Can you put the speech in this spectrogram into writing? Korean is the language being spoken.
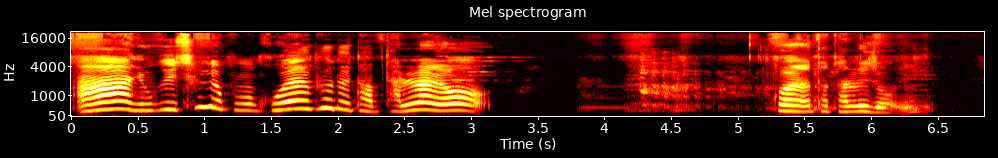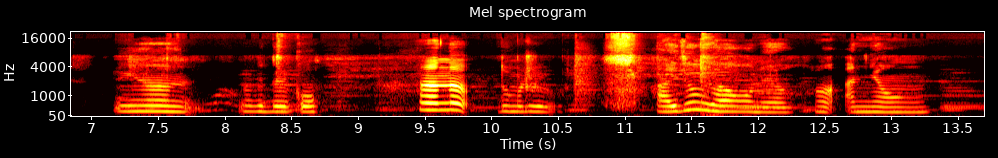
아, 여기 책에 보면 고양이 표현이 다 달라요. 고양이 다 다르죠, 여기. 여기는 이렇게 되고, 하나는 눈물 흘리고. 아, 이 정도 나오네요. 어, 안녕.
